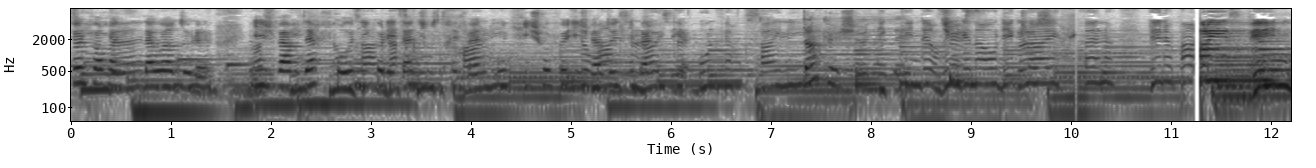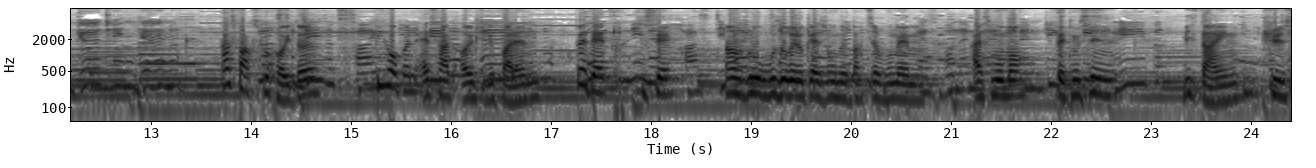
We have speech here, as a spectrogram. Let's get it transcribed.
zwölf Wochen dauern sollen. Ich war sehr froh, Nicoletta zu treffen und ich hoffe, ich werde sie bald sehen. Dankeschön, Adele. Tschüss. Das war's für heute. Wir hoffen, es hat euch gefallen. Peut-être, qui sait, un jour vous aurez l'occasion de partir vous-même. À ce moment, faites-nous signe. Bis dahin, tschüss,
